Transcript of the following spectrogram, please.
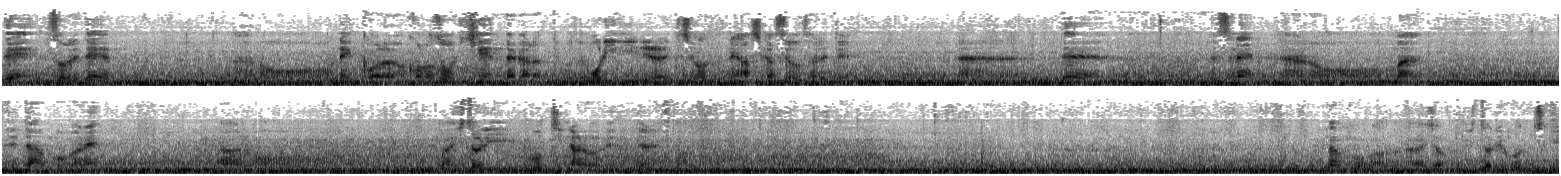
でそれであのね、このこの像危険だからっていうことで檻に入れられてしまうんですね足かせをされて、うん。でですねあのまあでダンボがねあのまあ一人ぼっちになるわけじゃないですか。ダンボが一人ぼっちにそ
